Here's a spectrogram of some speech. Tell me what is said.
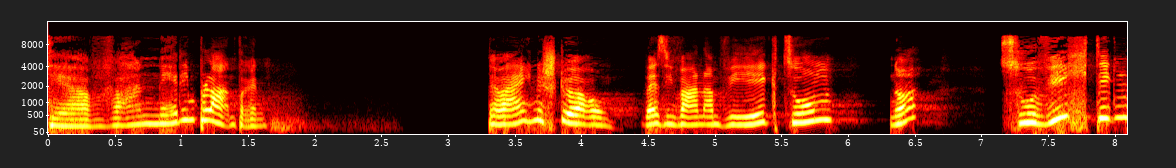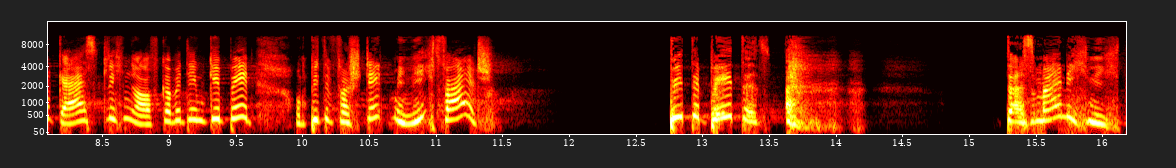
der war nicht im Plan drin. Der war eigentlich eine Störung, weil sie waren am Weg zum ne, zur wichtigen geistlichen Aufgabe, dem Gebet. Und bitte versteht mich nicht falsch. Bitte betet. Das meine ich nicht.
